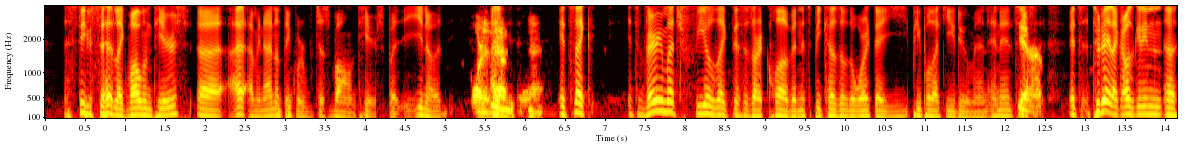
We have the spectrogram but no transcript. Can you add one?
as Steve said, like volunteers. Uh, I, I mean, I don't think we're just volunteers, but you know, More than Yeah. that. Yeah. it's like it's very much feels like this is our club, and it's because of the work that y- people like you do, man. And it's Yeah. it's, it's today. Like I was getting a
